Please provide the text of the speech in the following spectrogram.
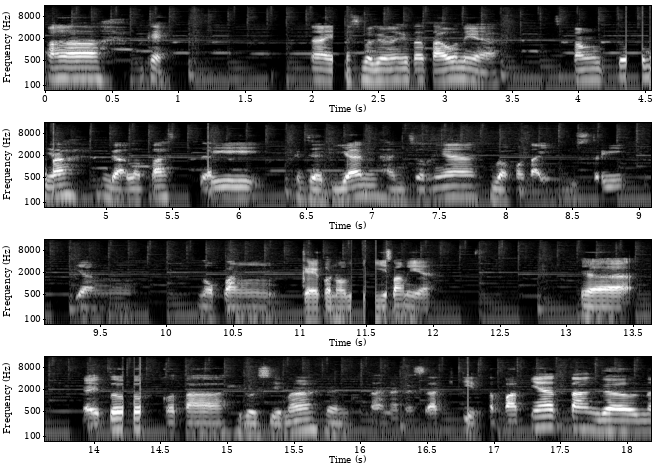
Uh, Oke. Okay. Nah, ya, sebagaimana kita tahu nih ya, Jepang itu menyerah nggak lepas dari kejadian hancurnya dua kota industri yang nopang ke ekonomi Jepang ya. Ya, yaitu kota Hiroshima dan kota Nagasaki. Tepatnya tanggal 6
